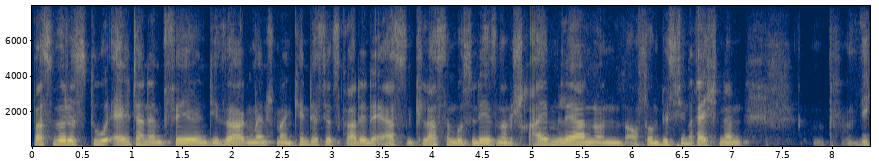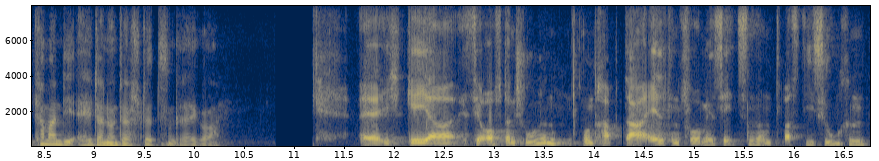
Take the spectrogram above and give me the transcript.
Was würdest du Eltern empfehlen, die sagen, Mensch, mein Kind ist jetzt gerade in der ersten Klasse, muss lesen und schreiben lernen und auch so ein bisschen rechnen. Wie kann man die Eltern unterstützen, Gregor? Äh, ich gehe ja sehr oft an Schulen und habe da Eltern vor mir sitzen und was die suchen,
